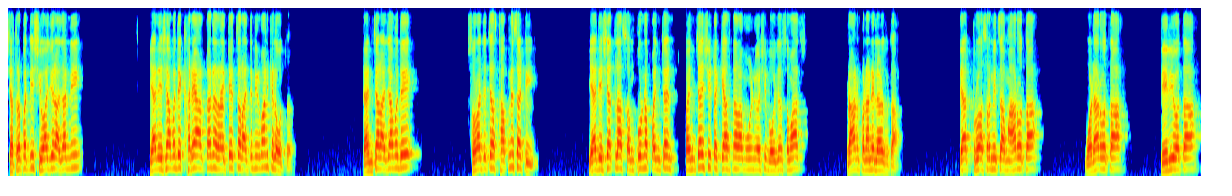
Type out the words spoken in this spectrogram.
छत्रपती शिवाजी राजांनी या देशामध्ये खऱ्या अर्थानं रयतेचं राज्य निर्माण केलं होतं. त्यांच्या राज्यामध्ये स्वराज्याच्या स्थापनेसाठी या देशातला संपूर्ण पंच्या पंच्याऐंशी टक्के असणारा मूळ निवासी बहुजन समाज प्राणपणाने लढत होता. त्यात पूर्वाश्रमीचा महार होता वडार होता तेली होता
